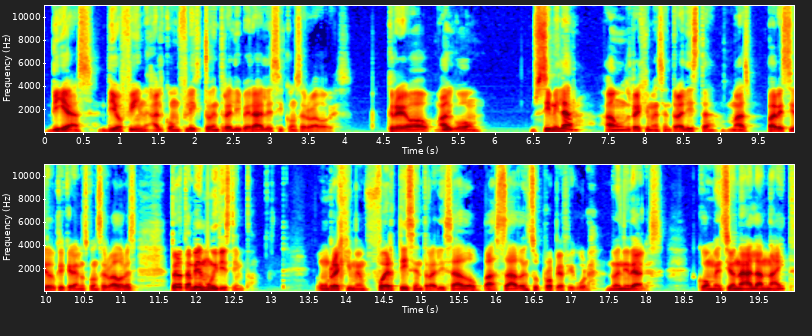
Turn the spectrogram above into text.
Díaz dio fin al conflicto entre liberales y conservadores. Creó algo similar a un régimen centralista, más parecido a lo que querían los conservadores, pero también muy distinto. Un régimen fuerte y centralizado basado en su propia figura, no en ideales. Como menciona Alan Knight,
